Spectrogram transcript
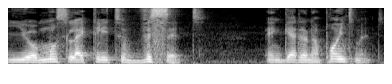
You're most likely to visit and get an appointment.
